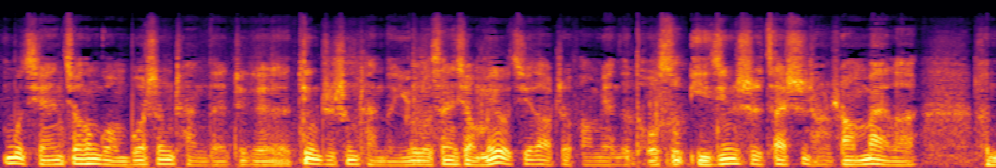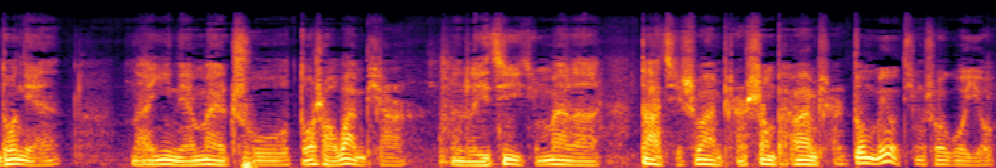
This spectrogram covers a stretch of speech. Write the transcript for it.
目前交通广播生产的这个定制生产的油路三效没有接到这方面的投诉，已经是在市场上卖了很多年，那一年卖出多少万瓶儿？累计已经卖了大几十万瓶、上百万瓶，都没有听说过有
